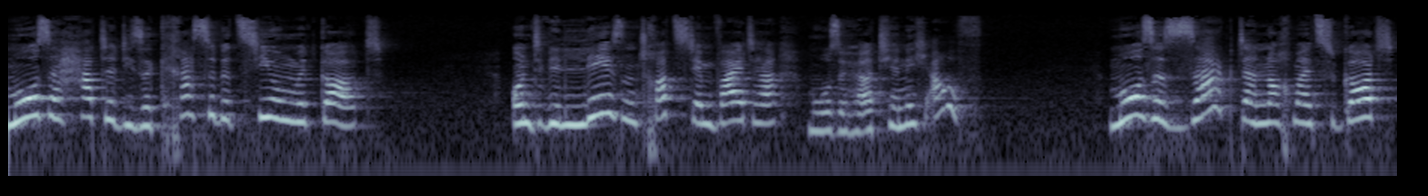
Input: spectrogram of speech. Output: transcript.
Mose hatte diese krasse Beziehung mit Gott. Und wir lesen trotzdem weiter, Mose hört hier nicht auf. Mose sagt dann nochmal zu Gott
